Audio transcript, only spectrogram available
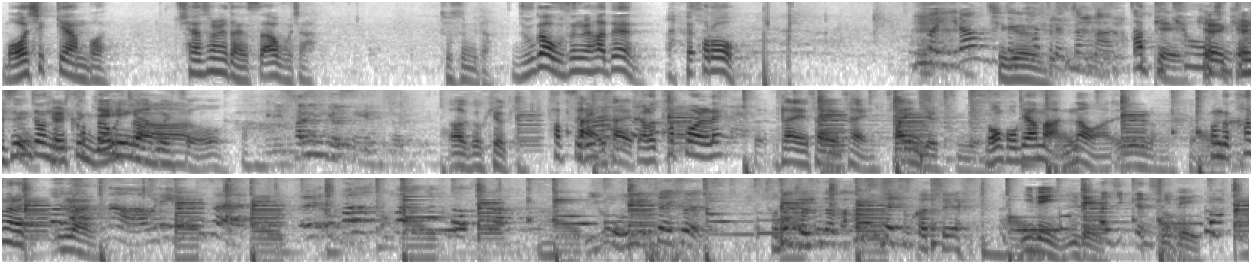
멋있게 한번 최선을 다해 싸워보자. 좋습니다. 누가 우승을 하든 서로 오빠 2라운드 때 지금- 카드 몇장 나왔죠? 아 비켜 결, 결승 결승전 결승 컸다고 예행 하고 했잖아. 있어. 우리 3인 결승했어. 아, 오케이 오케이. 탑3? 사- 야너 탑4 할래? 4인 4인 4인 4인 결승이요. 넌 거기 하면 안 나와 일로 형도 카메라 일로 해나 우리 이렇게 해서 우리 오빠도 오빠도 좀더 돌아. 이거 우리 입장에서 저는 결승하고 한식 대첩 같아. 2대2 2대2. 한식 대첩. 2대2.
